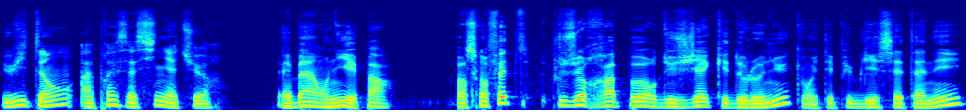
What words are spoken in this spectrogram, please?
huit ans après sa signature? Eh bien, on n'y est pas. Parce qu'en fait, plusieurs rapports du GIEC et de l'ONU qui ont été publiés cette année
